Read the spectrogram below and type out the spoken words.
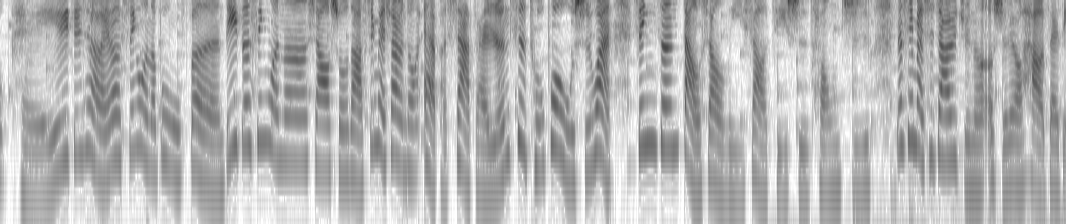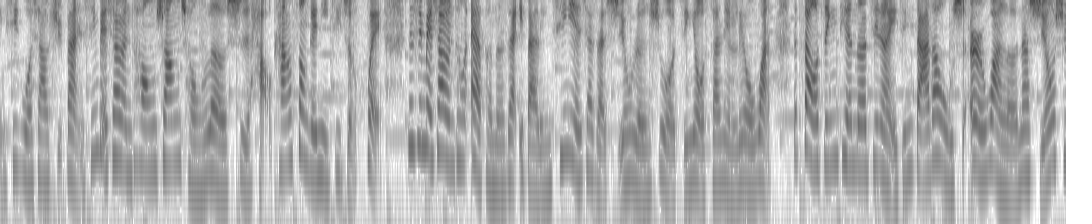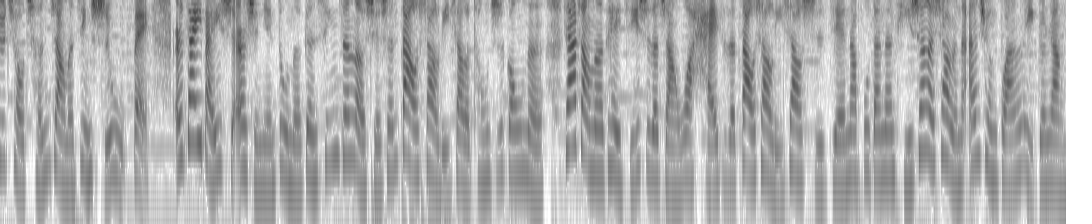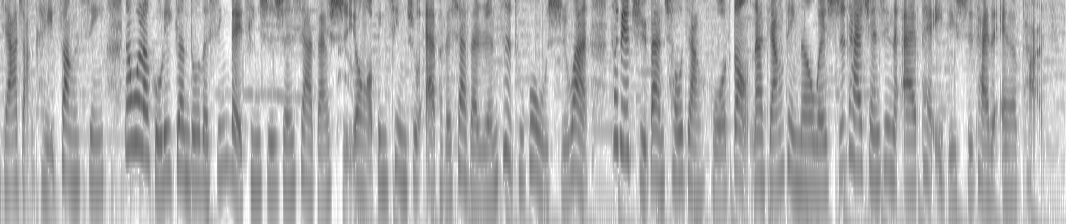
OK，接下来要新闻的部分。第一则新闻呢是要说到新北校园通 App 下载人次突破五十万，新增到校离校即时通知。那新北市教育局呢，二十六号在顶溪国小举办新北校园通双重乐事好康送给你记者会。那新北校园通 App 呢，在一百零七年下载使用人数仅有三点六万，那到今天呢，竟然已经达到五十二万了。那使用需求成长了近十五倍，而在一百一十二学年度呢，更新增了学生到校离校的通知功能，家长呢可以及时的掌握孩子的到校离校时间，那不单单提升了校园的安全管理，更让家长可以放心。那为了鼓励更多的新北青师生下载使用哦，并庆祝 App 的下载人次突破五十万，特别举办抽奖活动，那奖品呢为十台全新的 iPad 以及十台的 AirPods。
